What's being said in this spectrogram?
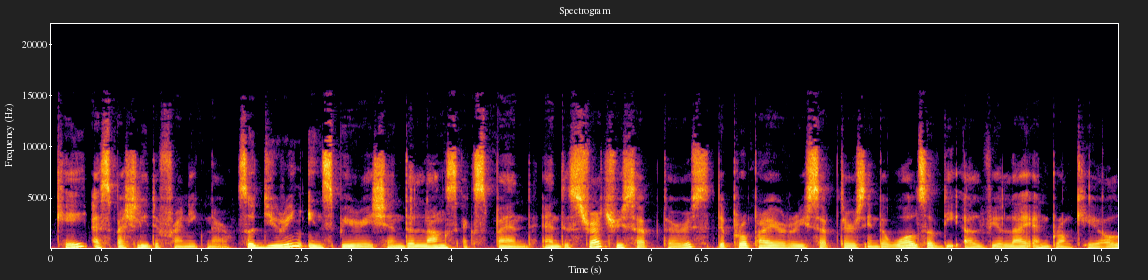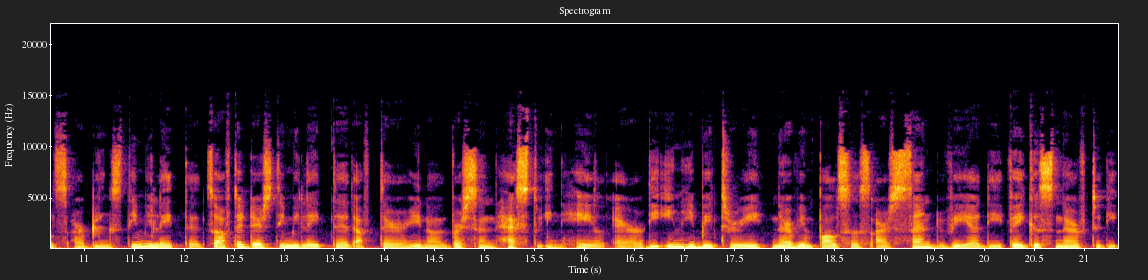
okay, especially the phrenic nerve. So during inspiration, the lungs expand and the stretch receptors, the proprioceptors in the walls of the alveoli and bronchioles are being stimulated. So after they're stimulated, after you know, person has to inhale air, the inhibitory nerve impulses are sent via the vagus nerve to the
